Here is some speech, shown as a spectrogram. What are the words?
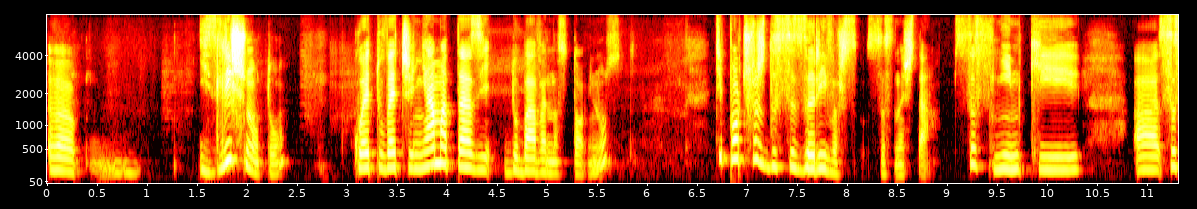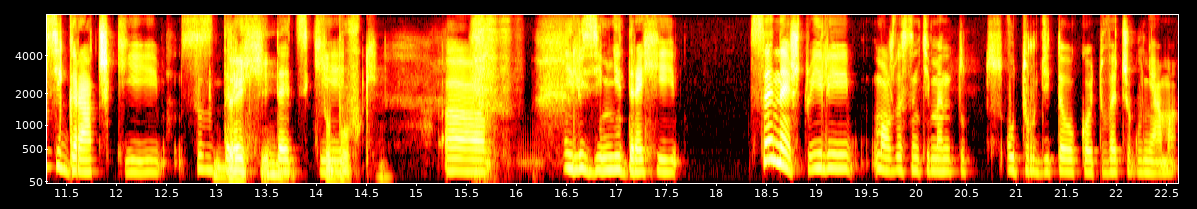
а, излишното, което вече няма тази добавена стойност, ти почваш да се зариваш с, с неща. С снимки, а, с играчки, с дрехи, дрехи детски. С обувки. А, или зимни дрехи. Все нещо. Или може да е сантимент от, от родител, който вече го няма.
